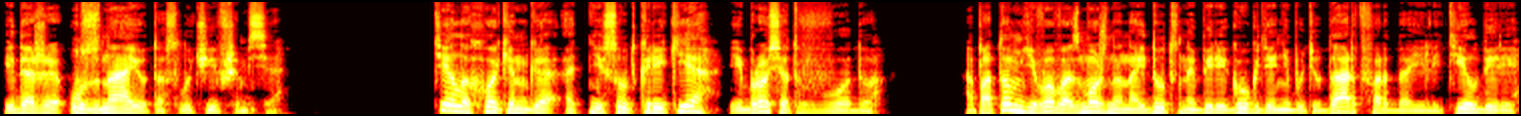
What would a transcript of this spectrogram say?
и даже узнают о случившемся. Тело Хокинга отнесут к реке и бросят в воду а потом его, возможно, найдут на берегу где-нибудь у Дартфорда или Тилбери.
